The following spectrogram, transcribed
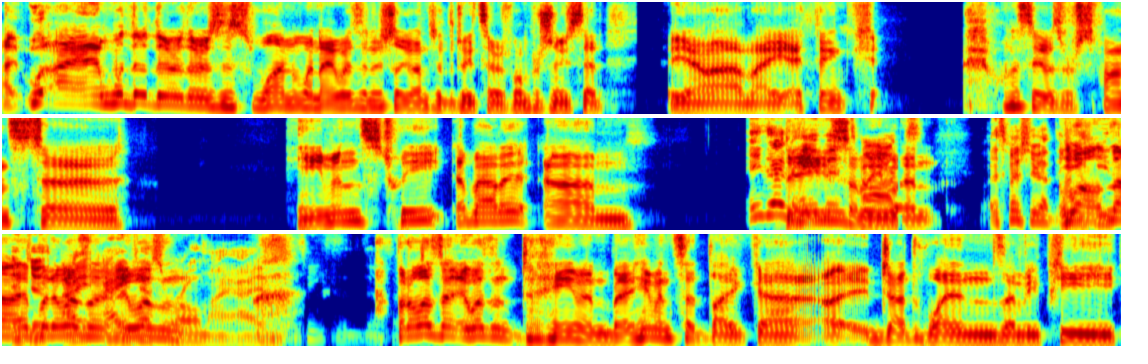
I, well, I, when there, there, there was this one when I was initially going through the tweets, there was one person who said, you know, um, I, I think I want to say it was a response to Heyman's tweet about it. Um, Anytime they, Heyman talks, went, especially about the well, Yankees, no, it just, but it wasn't. I, I it wasn't. roll my eyes. but it wasn't. It wasn't to Heyman. But Heyman said like uh, uh, Judge wins MVP.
